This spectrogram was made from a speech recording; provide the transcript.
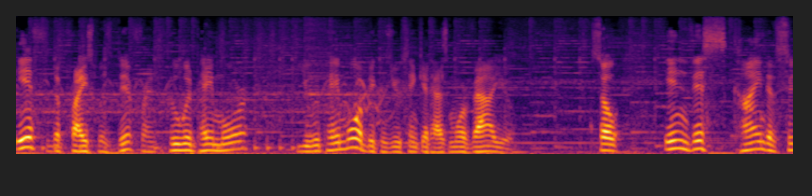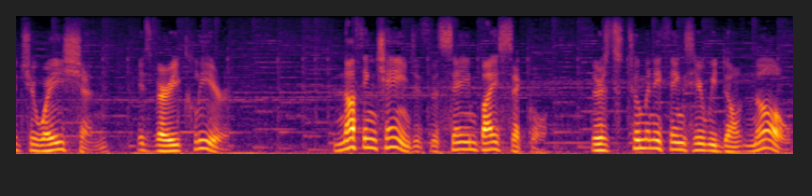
if the price was different, who would pay more? You would pay more because you think it has more value. So in this kind of situation, it's very clear. Nothing changed, it's the same bicycle. There's too many things here we don't know.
